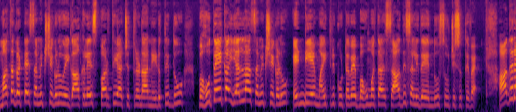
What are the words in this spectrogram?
ಮತಗಟ್ಟೆ ಸಮೀಕ್ಷೆಗಳು ಈಗಾಗಲೇ ಸ್ಪರ್ಧೆಯ ಚಿತ್ರಣ ನೀಡುತ್ತಿದ್ದು, ಬಹುತೇಕ ಎಲ್ಲ ಸಮೀಕ್ಷೆಗಳು ಎನ್ಡಿಎ ಮೈತ್ರಿಕೂಟವೇ ಬಹುಮತ ಸಾಧಿಸಲಿದೆ ಎಂದು ಸೂಚಿಸುತ್ತಿವೆ. ಆದರೆ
